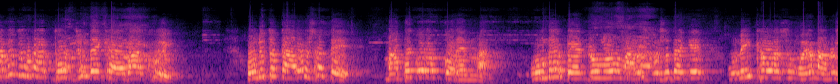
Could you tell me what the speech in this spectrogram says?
আমি তো উনার ধৈর্য দেখে অবাক হই। উনি তো কারোর সাথে মাথা গরম করেন না। উনার বেডরুমে মানুষ বসে থাকে উনি খাওয়ার সময় মানুষ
